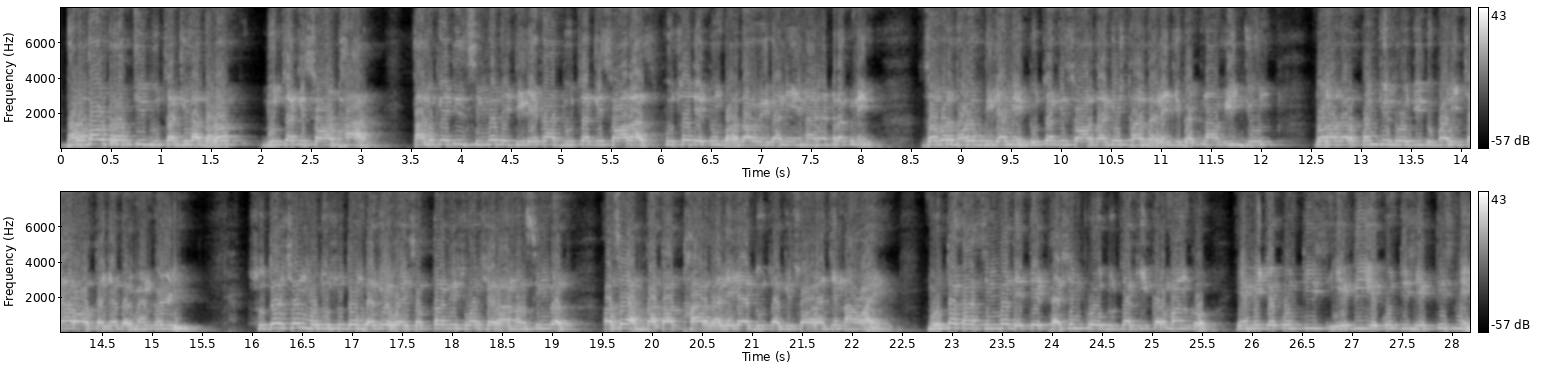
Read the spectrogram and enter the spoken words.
भरधाव ट्रकची दुचाकीला धडक दुचाकी सवार ठार. तालुक्यातील सिंगत येथील एका दुचाकी स्वारास पुसद येथून भरधाव वेगाने येणाऱ्या ट्रकने जबर धडक दिल्याने दुचाकी सवार जागीच ठार झाल्याची घटना वीस जून दोन हजार पंचवीस रोजी दुपारी चार वाजताच्या दरम्यान घडली. सुदर्शन मधुसूदन ढगे वय सत्तावीस वर्ष राहणार सिंगत असे अपघातात ठार झालेल्या दुचाकी स्वाराचे नाव आहे. मृतक हा सिंगत येथे फॅशन प्रो दुचाकी क्रमांक एम एच एकोणतीस ए बी एकोणतीस एकतीसने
